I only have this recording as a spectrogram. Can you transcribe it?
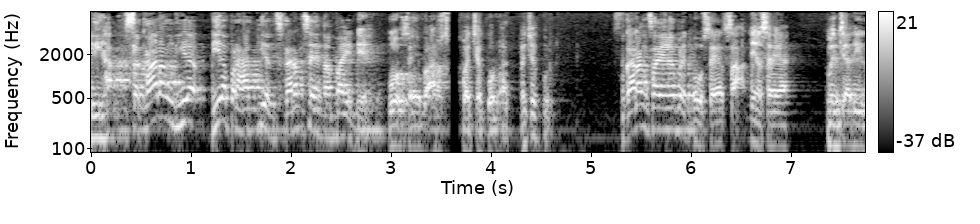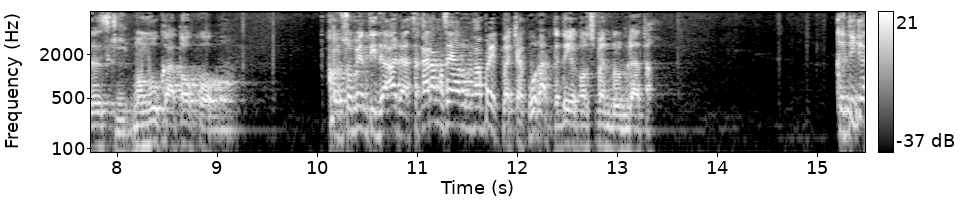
Lihat, sekarang dia dia perhatian. Sekarang saya ngapain ya? Oh, saya harus baca Quran, baca Quran. Sekarang saya ngapain? Oh, saya saatnya saya mencari rezeki, membuka toko. Konsumen tidak ada. Sekarang saya harus ngapain? Baca Quran ketika konsumen belum datang. Ketika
